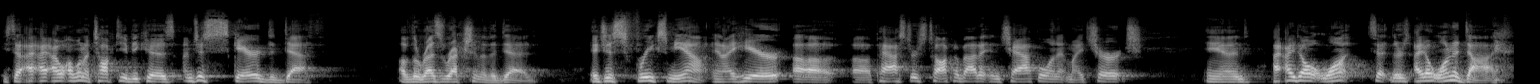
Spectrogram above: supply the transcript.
he said, I, I, I want to talk to you because I'm just scared to death of the resurrection of the dead it just freaks me out. And I hear uh, uh, pastors talk about it in chapel and at my church, and I, I don't want to. There's I don't want to die.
